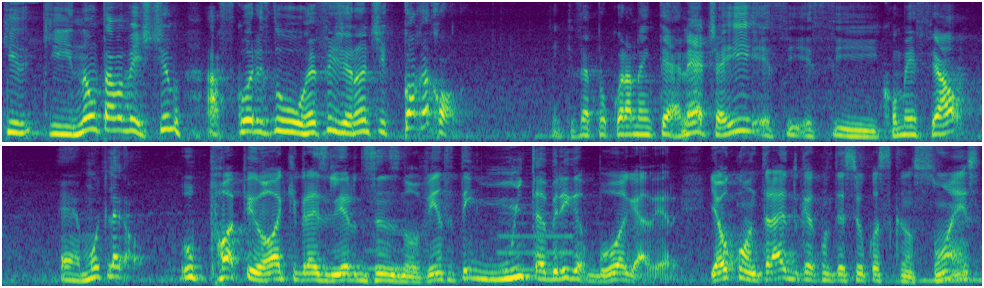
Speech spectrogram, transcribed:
que, que não estava vestindo as cores do refrigerante Coca-Cola. Quem quiser procurar na internet aí, esse, esse comercial é muito legal. O pop rock brasileiro dos anos 90 tem muita briga boa, galera. E ao contrário do que aconteceu com as canções,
